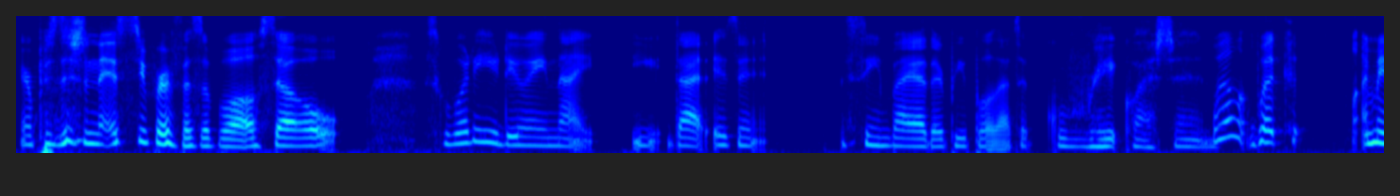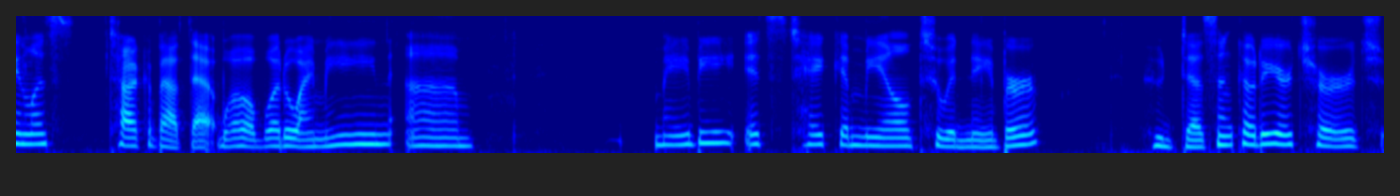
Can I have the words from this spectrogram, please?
your position is super visible. So so what are you doing that you, that isn't seen by other people? That's a great question. Well, what I mean, let's talk about that. Well, what do I mean? Um, maybe it's take a meal to a neighbor who doesn't go to your church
